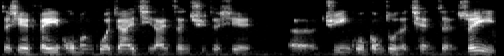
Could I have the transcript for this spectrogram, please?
这些非欧盟国家一起来争取这些呃去英国工作的签证。所以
